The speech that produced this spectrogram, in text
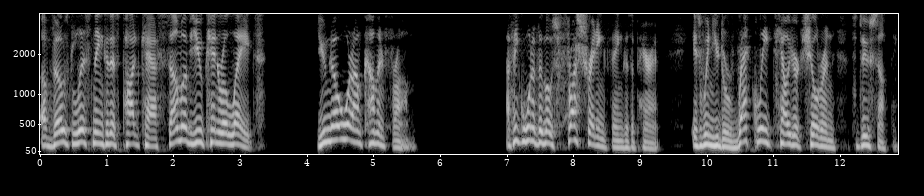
of those listening to this podcast, some of you can relate. You know where I'm coming from. I think one of the most frustrating things as a parent is when you directly tell your children to do something.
